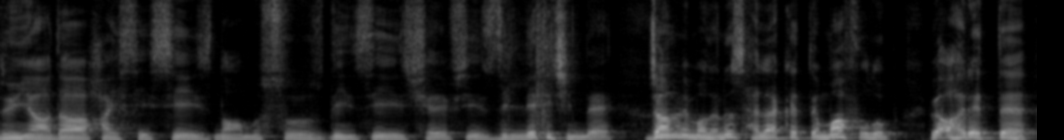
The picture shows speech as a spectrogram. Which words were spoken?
dünyada haysiyetsiz, namussuz, dinsiz, şerefsiz, zillet içinde can ve malınız helakette mahvolup ve ahirette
